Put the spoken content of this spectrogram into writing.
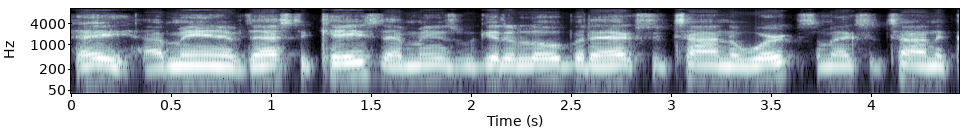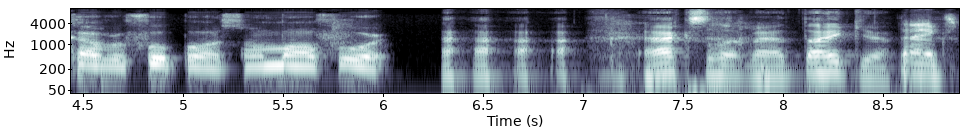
Hey, I mean, if that's the case, that means we get a little bit of extra time to work, some extra time to cover football. So I'm all for it. Excellent, man. Thank you. Thanks,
